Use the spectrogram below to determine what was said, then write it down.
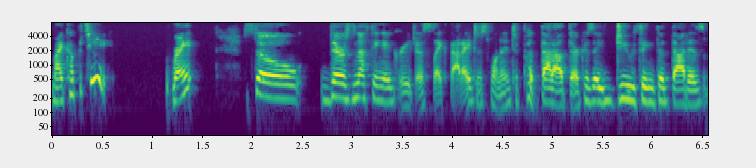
my cup of tea, right? So there's nothing egregious like that. I just wanted to put that out there because I do think that that is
